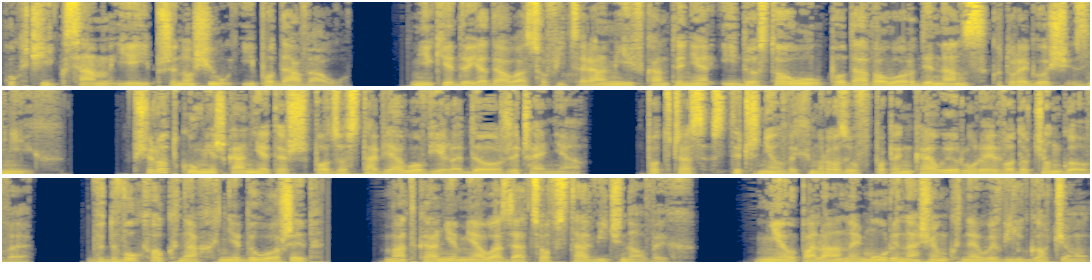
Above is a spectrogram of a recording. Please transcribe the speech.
Kuchcik sam jej przynosił i podawał. Niekiedy jadała z oficerami w kantynie i do stołu podawał ordynans któregoś z nich. W środku mieszkanie też pozostawiało wiele do życzenia. Podczas styczniowych mrozów popękały rury wodociągowe. W dwóch oknach nie było szyb. Matka nie miała za co wstawić nowych. Nieopalane mury nasiąknęły wilgocią.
